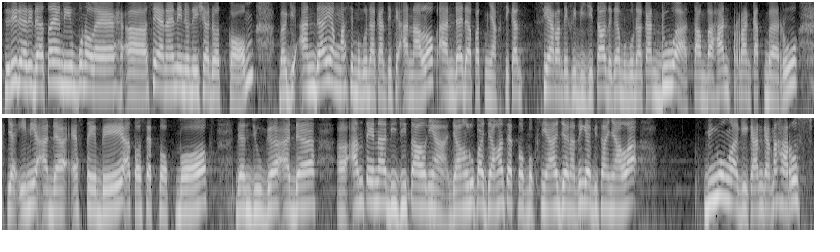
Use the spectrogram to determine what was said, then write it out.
Jadi dari data yang dihimpun oleh uh, eh, cnnindonesia.com, bagi Anda yang masih menggunakan TV analog, Anda dapat menyaksikan siaran TV digital dengan menggunakan dua tambahan perangkat baru, ya ini ada STB atau set top box dan juga ada uh, antena digitalnya. Jangan lupa jangan set top boxnya aja, nanti nggak bisa nyala bingung lagi kan karena harus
